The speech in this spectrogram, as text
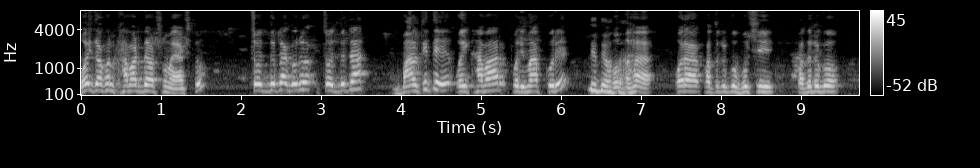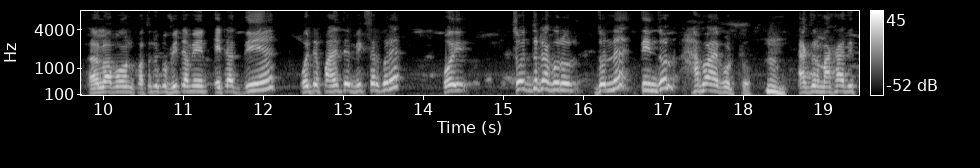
ওই যখন খাবার দেওয়ার সময় আসতো চোদ্দটা গরু চোদ্দটা বালতিতে ওই খাবার পরিমাপ করে দিতে হ্যাঁ ওরা কতটুকু ভুসি কতটুকু লবণ কতটুকু ভিটামিন এটা দিয়ে ওইটা পানিতে মিক্সার করে ওই চোদ্দটা গরুর জন্য তিনজন হাফায় পড়তো। একজন মাখায় দিত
